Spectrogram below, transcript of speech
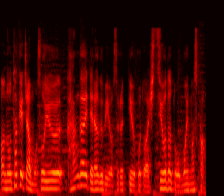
あの、たけちゃんもそういう考えてラグビーをするっていうことは必要だと思いますか？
